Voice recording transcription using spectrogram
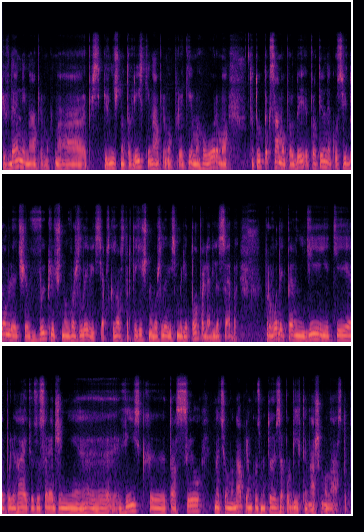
південний напрямок, на північно-таврійський напрямок, про який ми говоримо, то тут так само противник, усвідомлюючи виключну важливість, я б сказав, стратегічну важливість Мелітополя для себе, проводить певні дії, які полягають у зосередженні е, військ е, та сил на цьому напрямку з метою запобігти нашому наступу.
